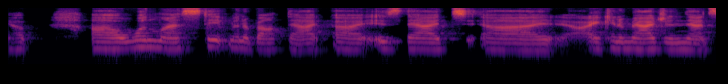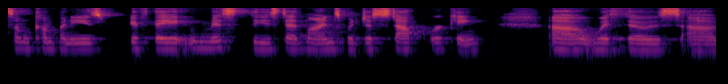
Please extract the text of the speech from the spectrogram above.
Yep. Uh, one last statement about that uh, is that uh, I can imagine that some companies, if they missed these deadlines, would just stop working uh, with those uh,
